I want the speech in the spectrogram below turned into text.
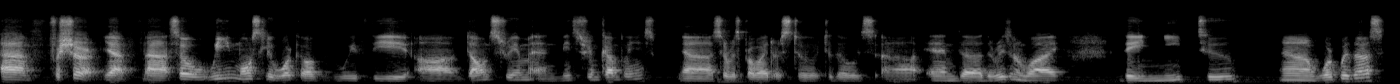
Uh, for sure, yeah. Uh, so we mostly work with the uh, downstream and midstream companies, uh, service providers to to those, uh, and uh, the reason why they need to work with us,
